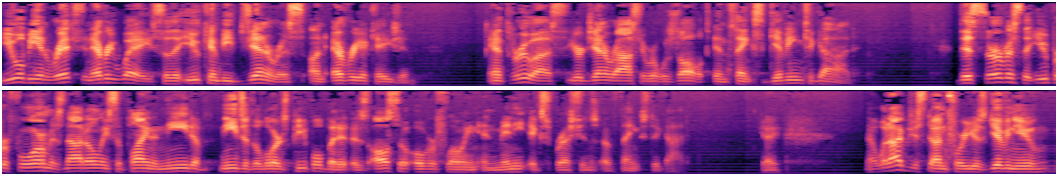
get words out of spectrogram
You will be enriched in every way so that you can be generous on every occasion. And through us, your generosity will result in thanksgiving to God. This service that you perform is not only supplying the need of, needs of the Lord's people, but it is also overflowing in many expressions of thanks to God. Okay. Now what I've just done for you is given you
